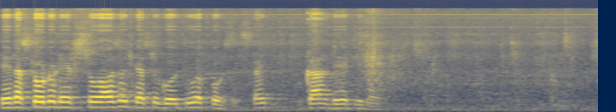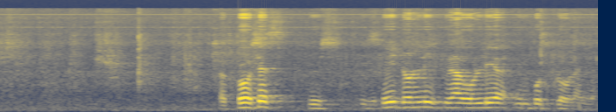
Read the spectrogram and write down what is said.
Data store to data store also, it has to go through a process, right? You can't directly go. Process is, is read only if you have only an input flow like that.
